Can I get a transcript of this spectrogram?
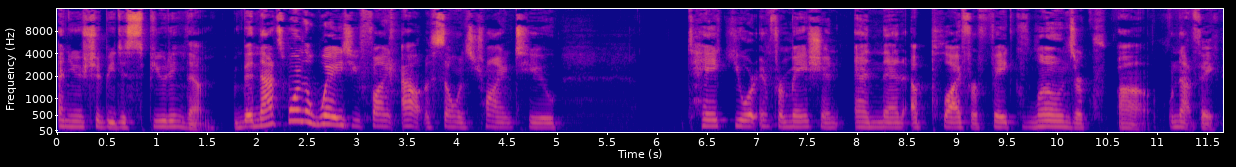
and you should be disputing them. And that's one of the ways you find out if someone's trying to take your information and then apply for fake loans or uh, not fake,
